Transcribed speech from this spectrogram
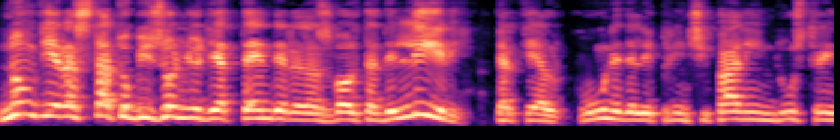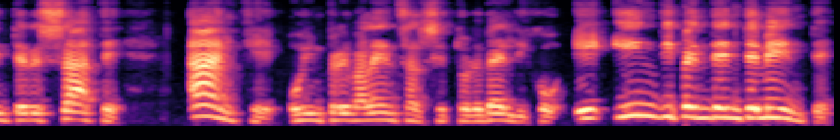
Non vi era stato bisogno di attendere la svolta dell'IRI, perché alcune delle principali industrie interessate anche o in prevalenza al settore bellico e indipendentemente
